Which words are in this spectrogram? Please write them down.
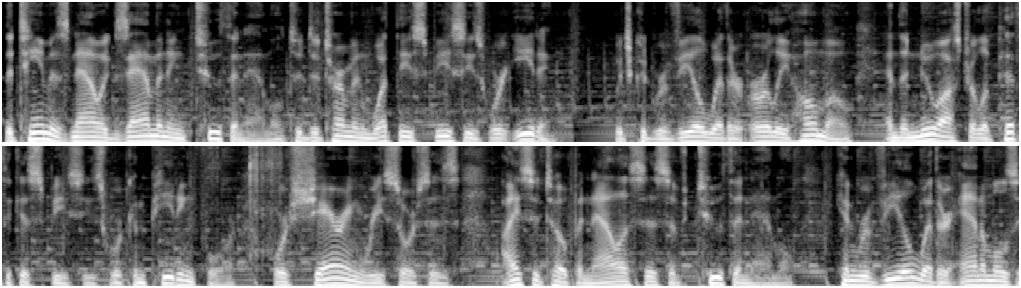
The team is now examining tooth enamel to determine what these species were eating, which could reveal whether early Homo and the new Australopithecus species were competing for or sharing resources. Isotope analysis of tooth enamel can reveal whether animals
